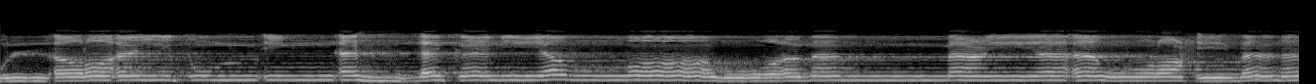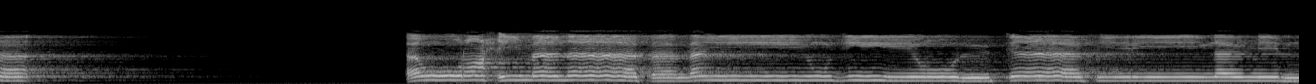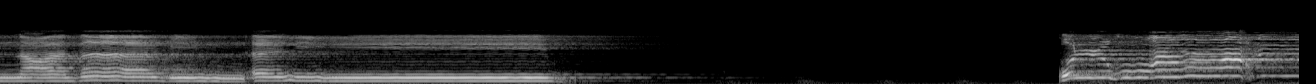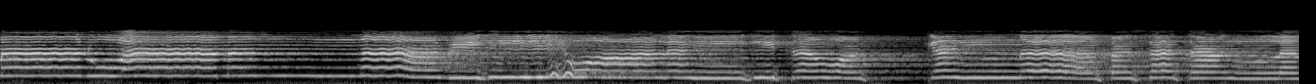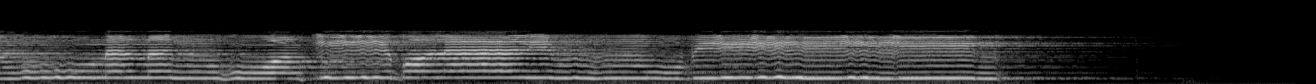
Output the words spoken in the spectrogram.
قل أرأيتم إن أهلكني الله ومن معي أو رحمنا أو رحمنا فمن يجير الكافرين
